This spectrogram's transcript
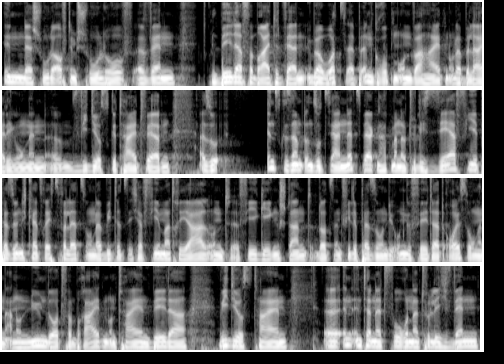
in der Schule, auf dem Schulhof, äh, wenn Bilder verbreitet werden über WhatsApp in Gruppen Unwahrheiten oder Beleidigungen, äh, Videos geteilt werden. Also Insgesamt in sozialen Netzwerken hat man natürlich sehr viel Persönlichkeitsrechtsverletzungen. Da bietet sich ja viel Material und äh, viel Gegenstand. Dort sind viele Personen, die ungefiltert Äußerungen anonym dort verbreiten und teilen, Bilder, Videos teilen. Äh, in Internetforen natürlich, wenn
